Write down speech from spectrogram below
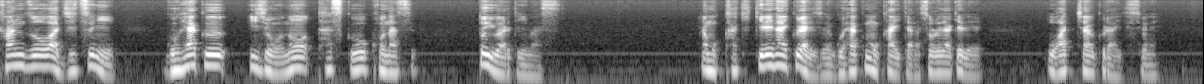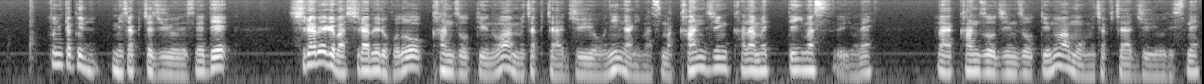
肝臓は実に500以上のタスクをこなすと言われています。もう書ききれないくらいですよね。500も書いたらそれだけで終わっちゃうくらいですよね。とにかくめちゃくちゃ重要ですね。で、調べれば調べるほど肝臓っていうのはめちゃくちゃ重要になります。まあ、肝腎要って言いますよね。まあ、肝臓、腎臓っていうのはもうめちゃくちゃ重要ですね。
